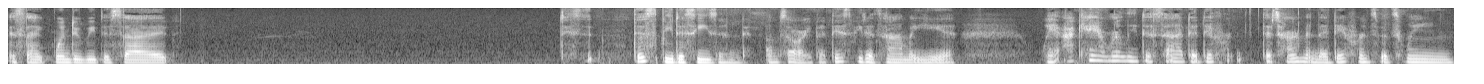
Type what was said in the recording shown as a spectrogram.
it's like when do we decide this be the season. I'm sorry, but this be the time of year where I can't really decide the different determine the difference between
